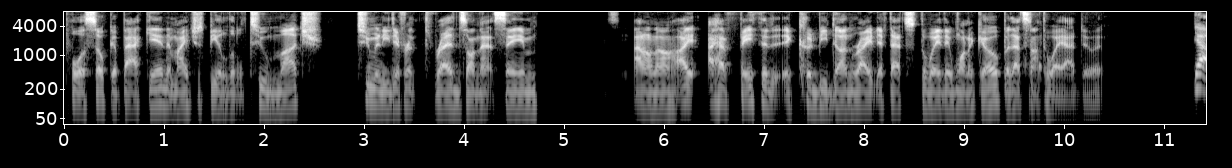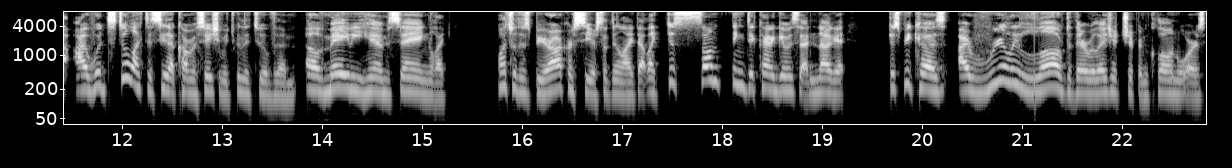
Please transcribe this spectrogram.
pull Ahsoka back in, it might just be a little too much, too many different threads on that same I see. I don't know. I, I have faith that it could be done right if that's the way they want to go, but that's not the way I'd do it. Yeah, I would still like to see that conversation between the two of them of maybe him saying like, "What's with this bureaucracy?" or something like that. Like just something to kind of give us that nugget. Just because I really loved their relationship in Clone Wars,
